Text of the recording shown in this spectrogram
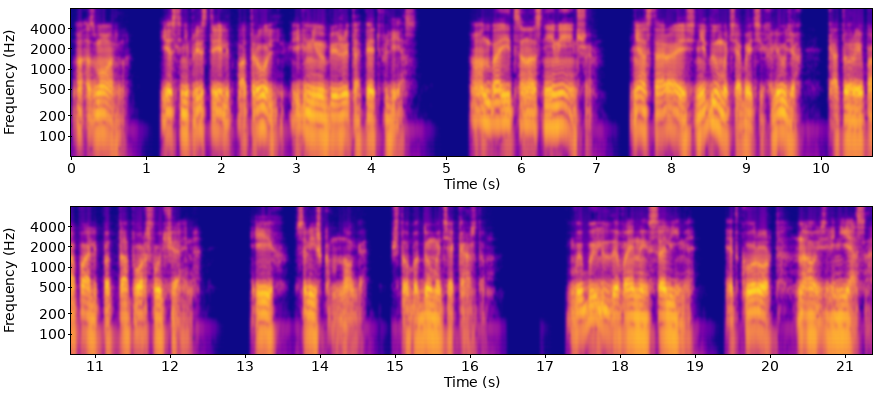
«Возможно, если не пристрелит патруль или не убежит опять в лес. Он боится нас не меньше». Я стараюсь не думать об этих людях, которые попали под топор случайно. Их слишком много, чтобы думать о каждом. Вы были до войны в Салиме? Это курорт на озере Ньяса.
